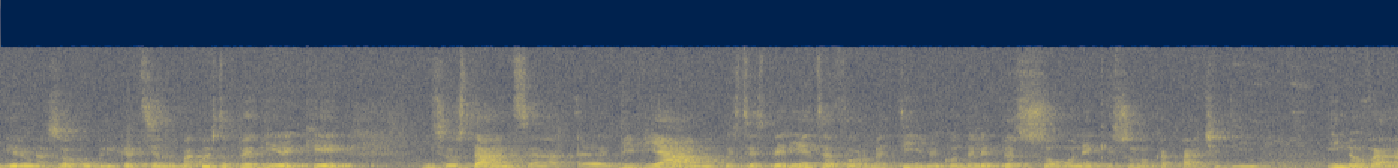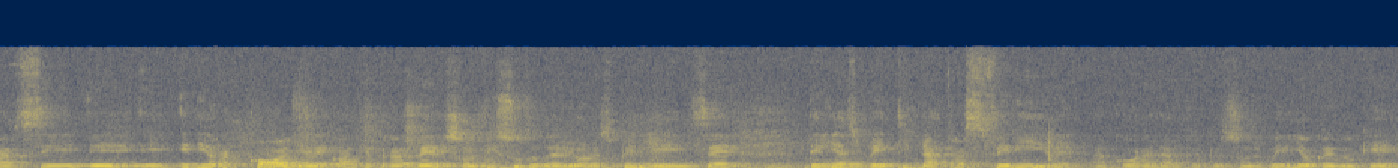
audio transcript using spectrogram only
dire, una sua pubblicazione, ma questo per dire che in sostanza eh, viviamo queste esperienze formative con delle persone che sono capaci di innovarsi e, e, e di raccogliere ecco, anche attraverso il vissuto delle loro esperienze degli aspetti da trasferire ancora ad altre persone. Quindi io credo che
